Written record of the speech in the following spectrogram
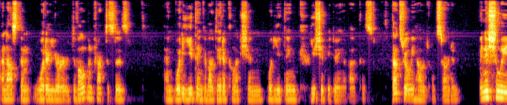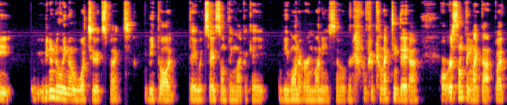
and asked them, what are your development practices? And what do you think about data collection? What do you think you should be doing about this? That's really how it got started. Initially, we didn't really know what to expect. We thought they would say something like, okay, we want to earn money, so we're, we're collecting data, or, or something like that. But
